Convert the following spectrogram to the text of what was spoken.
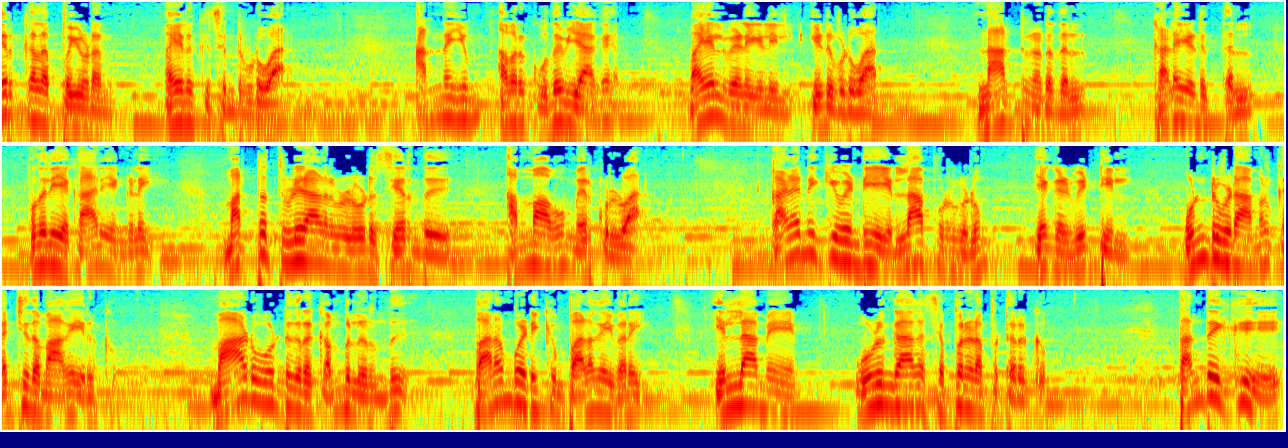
ஏற்கலப்பையுடன் வயலுக்கு சென்று விடுவார். அன்னையும் அவருக்கு உதவியாக வயல் வேலைகளில் ஈடுபடுவார். நாற்று நடுதல் களை எடுத்தல் முதலிய காரியங்களை மற்ற தொழிலாளர்களோடு சேர்ந்து அம்மாவும் மேற்கொள்வார். கழனிக்கு வேண்டிய எல்லா பொருட்களும் எங்கள் வீட்டில் ஒன்று விடாமல் கச்சிதமாக இருக்கும். மாடு ஓட்டுகிற கம்பிலிருந்து பரம்பு அடிக்கும் பலகை வரை எல்லாமே ஒழுங்காக செப்பனிடப்பட்டிருக்கும். தந்தைக்கு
